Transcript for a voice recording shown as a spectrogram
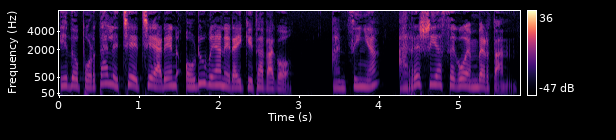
edo portal etxe etxearen orubean eraikita dago. Antzina, arresia zegoen bertan.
